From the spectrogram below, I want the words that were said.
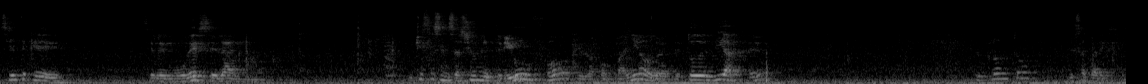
Siente que se le enmudece el ánimo y que esa sensación de triunfo que lo acompañó durante todo el viaje, de pronto desaparece.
